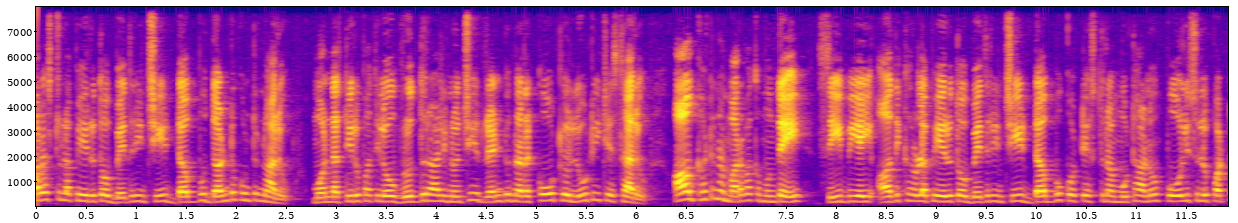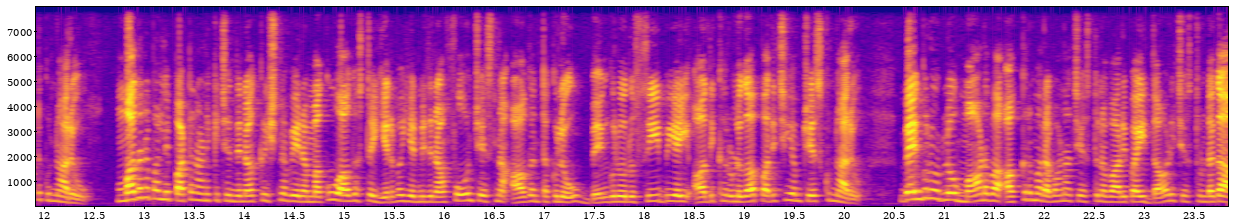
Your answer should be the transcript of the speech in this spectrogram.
అరెస్టుల పేరుతో బెదిరించి డబ్బు దండుకుంటున్నారు. మొన్న తిరుపతిలో వృద్ధురాలి నుంచి రెండున్నర కోట్లు లూటీ చేశారు. ఆ ఘటన మరవక ముందే సీబీఐ అధికారుల పేరుతో బెదిరించి డబ్బు కొట్టేస్తున్న ముఠాను పోలీసులు పట్టుకున్నారు. మదనపల్లి పట్టణానికి చెందిన కృష్ణవీరమ్మకు ఆగస్టు ఇరవై ఎనిమిదిన ఫోన్ చేసిన ఆగంతకులు బెంగళూరు సీబీఐ అధికారులుగా పరిచయం చేసుకున్నారు. బెంగళూరులో మానవ అక్రమ రవాణా చేస్తున్న వారిపై దాడి చేస్తుండగా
